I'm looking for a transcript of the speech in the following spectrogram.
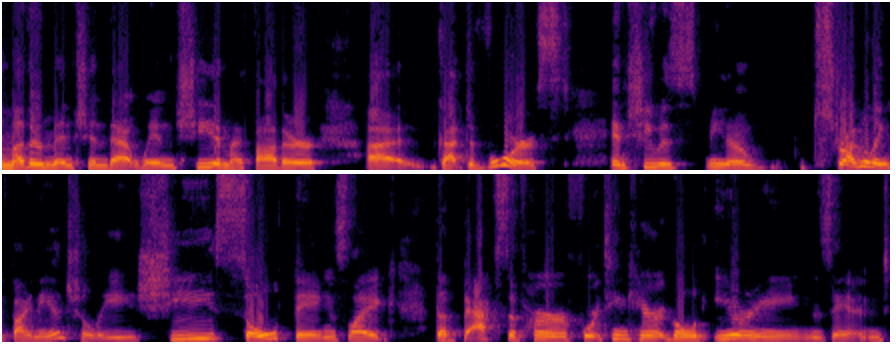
mother mentioned that when she and my father uh, got divorced and she was you know struggling financially, she sold things like the backs of her 14 karat gold earrings and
